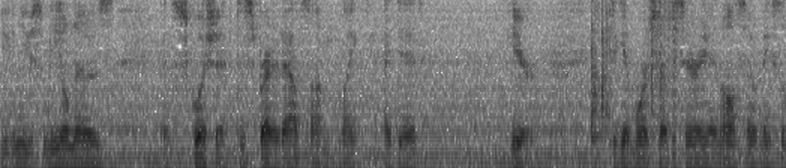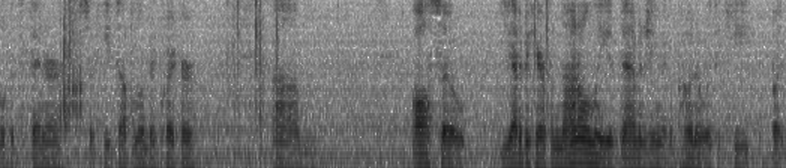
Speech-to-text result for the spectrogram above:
you can use some needle nose and squish it to spread it out some, like I did here, to get more surface area. And also, it makes it a little bit thinner, so it heats up a little bit quicker. Um, also, you got to be careful not only of damaging the component with the heat, but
